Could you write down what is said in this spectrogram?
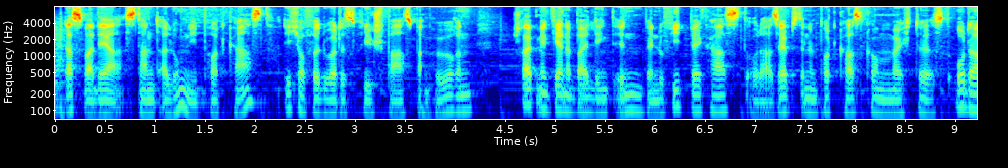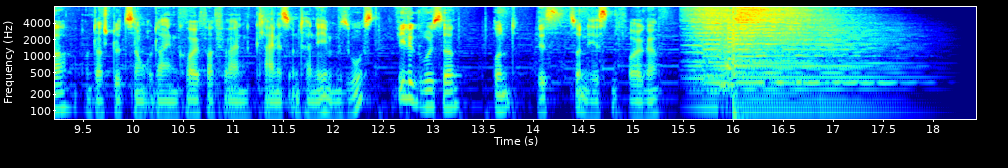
Das war der Stunt Alumni Podcast. Ich hoffe, du hattest viel Spaß beim Hören. Schreib mir gerne bei LinkedIn, wenn du Feedback hast oder selbst in den Podcast kommen möchtest oder Unterstützung oder einen Käufer für ein kleines Unternehmen suchst. Viele Grüße und bis zur nächsten Folge.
